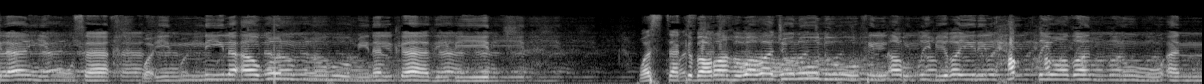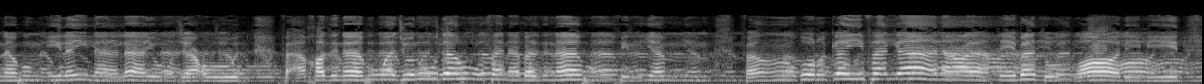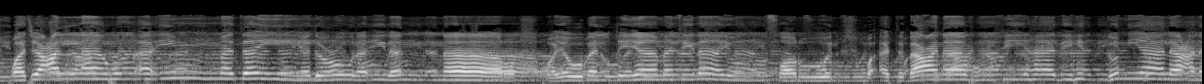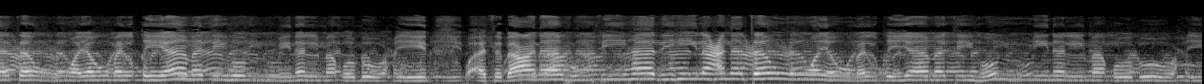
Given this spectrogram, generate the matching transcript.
إله موسى وإني لأظنه من الكاذبين. واستكبر هو وجنوده في الأرض بغير الحق وظنوا أنهم إلينا لا يرجعون. فأخذناه وجنوده فنبذناهم في اليم. فانظر كيف كان عاقبة الظالمين. وجعلناهم أئمة أمة يدعون إلى النار ويوم القيامة لا ينصرون وأتبعناهم في هذه الدنيا لعنة ويوم القيامة هم من المقبوحين وأتبعناهم في هذه لعنة ويوم القيامة هم من المقبوحين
